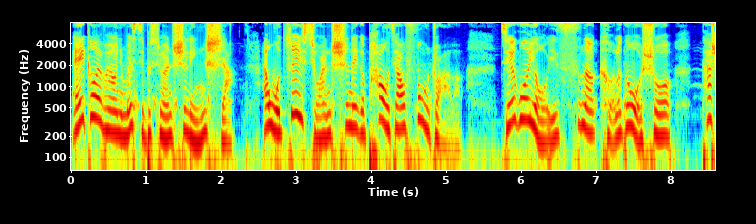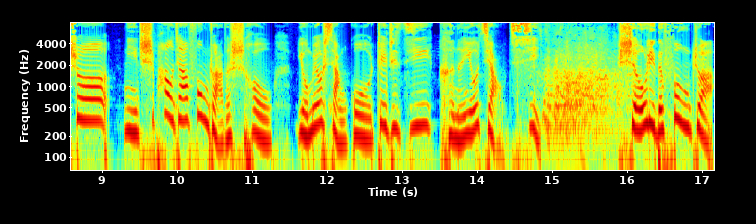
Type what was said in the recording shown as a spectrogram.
哎，各位朋友，你们喜不喜欢吃零食啊？哎，我最喜欢吃那个泡椒凤爪了。结果有一次呢，可乐跟我说，他说：“你吃泡椒凤爪的时候，有没有想过这只鸡可能有脚气？”手里的凤爪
